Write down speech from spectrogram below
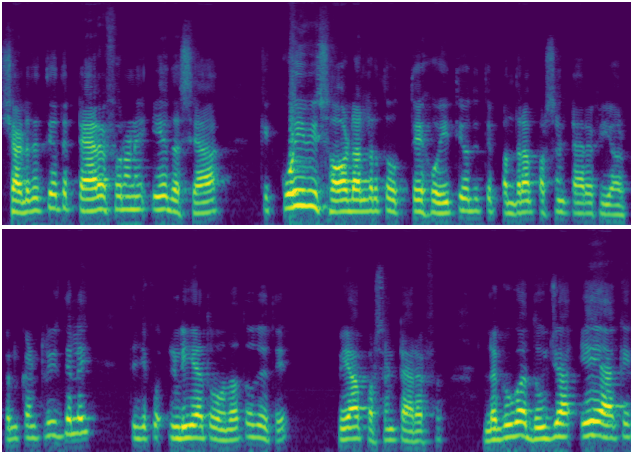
ਛੱਡ ਦਿੱਤੇ ਤੇ ਟੈਰਿਫ ਉਹਨਾਂ ਨੇ ਇਹ ਦੱਸਿਆ ਕਿ ਕੋਈ ਵੀ 100 ਡਾਲਰ ਤੋਂ ਉੱਤੇ ਹੋਈ ਤੇ ਉਹਦੇ ਤੇ 15% ਟੈਰਿਫ ਯੂਰਪੀਅਨ ਕੰਟਰੀਜ਼ ਦੇ ਲਈ ਤੇ ਜੇ ਕੋਈ ਇੰਡੀਆ ਤੋਂ ਆਉਂਦਾ ਤਾਂ ਉਹਦੇ ਤੇ 50% ਟੈਰਿਫ ਲੱਗੂਗਾ। ਦੂਜਾ ਇਹ ਆ ਕਿ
